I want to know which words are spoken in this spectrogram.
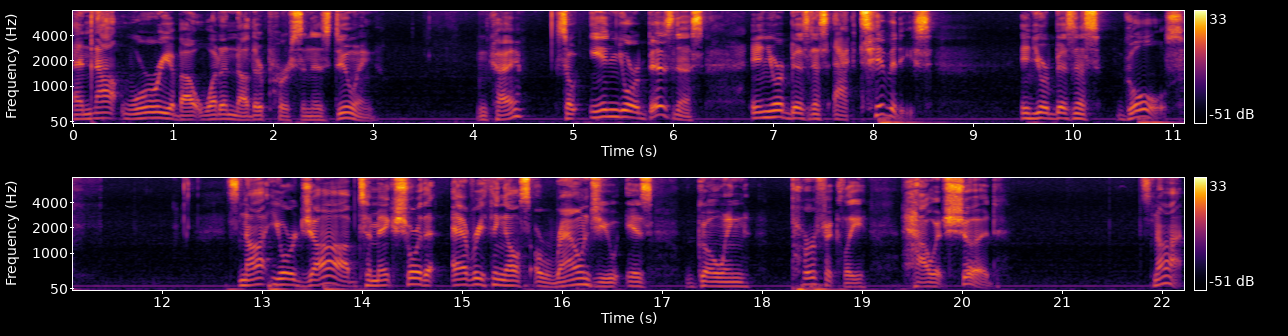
and not worry about what another person is doing. Okay? So, in your business, in your business activities, in your business goals, it's not your job to make sure that everything else around you is going perfectly how it should. It's not.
